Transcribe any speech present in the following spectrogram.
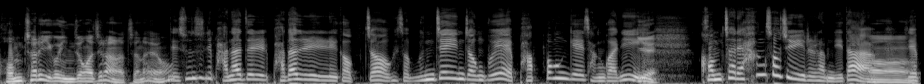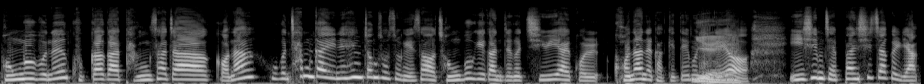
검찰이 이거 인정하지는 않았잖아요. 네, 순순히 받아들 받아들일 리가 없죠. 그래서 문재인 정부의 박범계 장관이 예. 검찰에 항소주의를 합니다. 어. 이제 법무부는 국가가 당사자거나 혹은 참가인인 행정소송에서 정부기관 등을 지휘할 걸 권한을 갖기 때문인데요. 이 2심 재판 시작을 약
